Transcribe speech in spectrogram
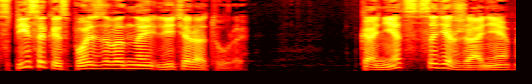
Список использованной литературы. Конец содержания.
